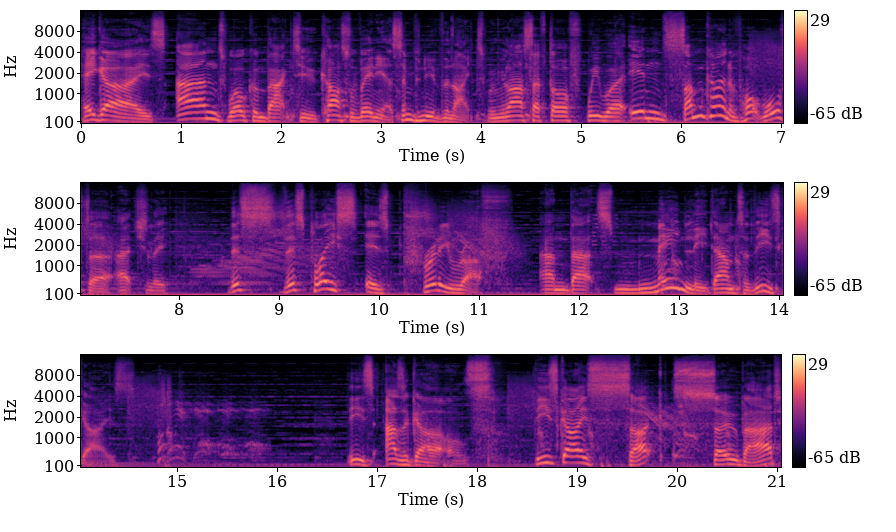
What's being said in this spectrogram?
Hey guys, and welcome back to Castlevania Symphony of the Night. When we last left off, we were in some kind of hot water, actually. This this place is pretty rough, and that's mainly down to these guys. These Azaghals. These guys suck so bad.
